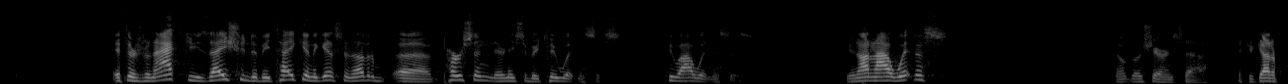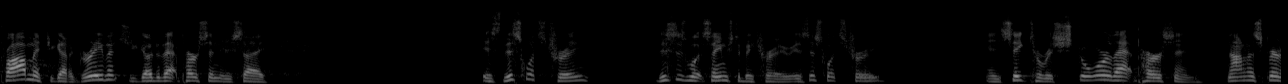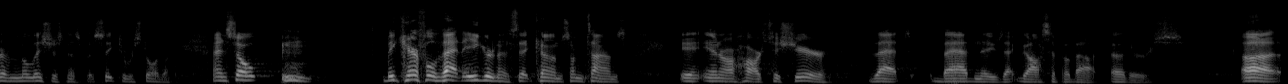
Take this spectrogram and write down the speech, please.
If there's an accusation to be taken against another uh, person, there needs to be two witnesses, two eyewitnesses. You're not an eyewitness, don't go sharing stuff. If you got a problem, if you got a grievance, you go to that person and you say, Is this what's true? This is what seems to be true. Is this what's true? And seek to restore that person, not in a spirit of maliciousness, but seek to restore them. And so, be careful of that eagerness that comes sometimes in, in our hearts to share that bad news, that gossip about others. Uh,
